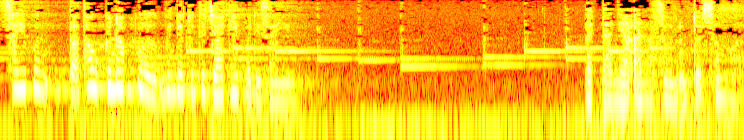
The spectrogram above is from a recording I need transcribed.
Saya pun tak tahu kenapa benda tu terjadi pada saya. Pertanyaan Zul untuk semua.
